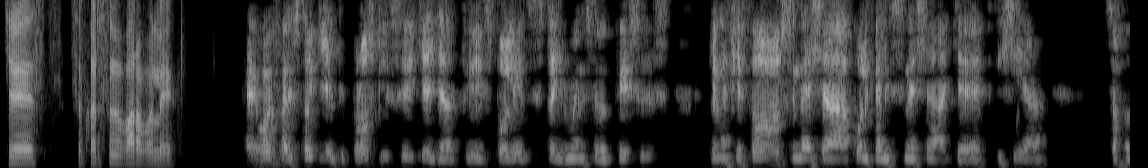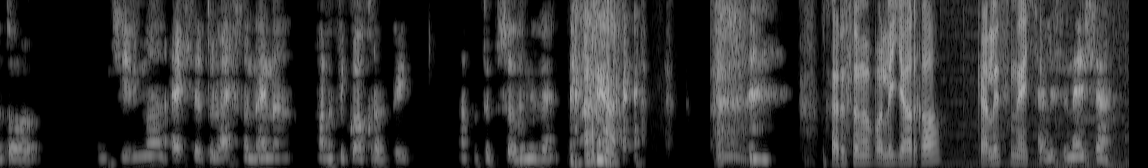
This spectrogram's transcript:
και σε ευχαριστούμε πάρα πολύ. Εγώ ευχαριστώ και για την πρόσκληση και για τις πολύ σταγευμένες ερωτήσεις και να ευχηθώ συνέχεια, πολύ καλή συνέχεια και επιτυχία σε αυτό το εγχείρημα. Έχετε τουλάχιστον ένα φανατικό ακροατή από το επεισόδιο 0. Ευχαριστούμε πολύ Γιώργο. Καλή συνέχεια. Καλή συνέχεια.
